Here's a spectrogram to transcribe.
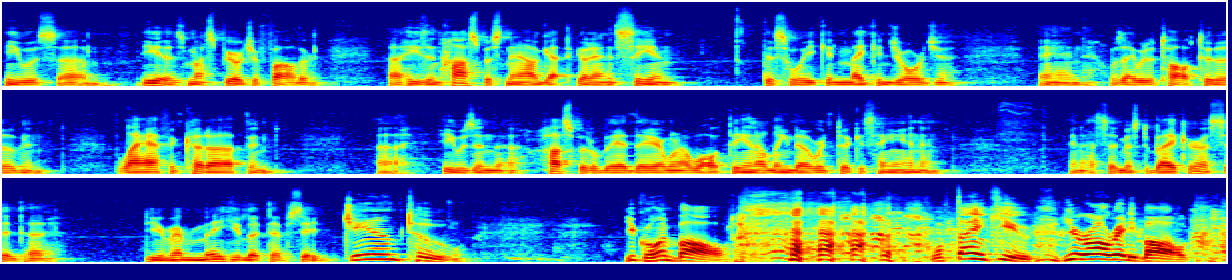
He was um, is my spiritual father. Uh, he's in hospice now. Got to go down and see him this week in Macon, Georgia, and was able to talk to him and laugh and cut up. And uh, he was in the hospital bed there. When I walked in, I leaned over and took his hand and and I said, Mr. Baker, I said, uh, do you remember me? He looked up and said, Jim Toole. You're going bald. well, thank you. You're already bald.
